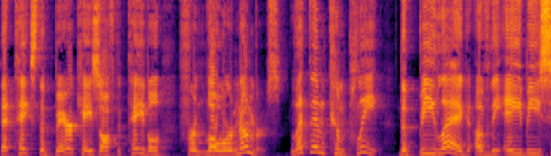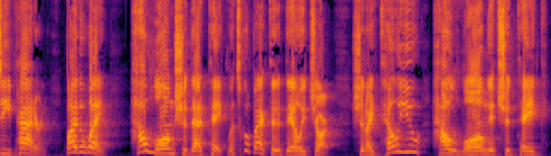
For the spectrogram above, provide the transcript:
that takes the bear case off the table for lower numbers. Let them complete the B leg of the ABC pattern. By the way, how long should that take? Let's go back to the daily chart. Should I tell you how long it should take?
